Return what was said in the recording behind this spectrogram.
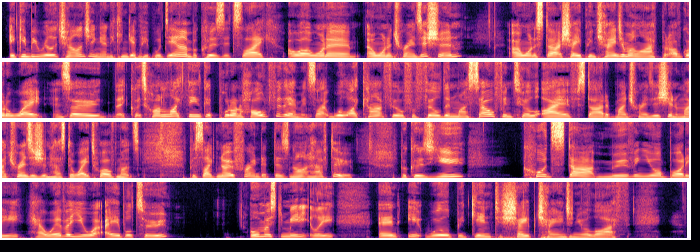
it can be really challenging and it can get people down because it's like, oh, well, I want to, I want to transition, I want to start shaping change in my life, but I've got to wait. And so it's kind of like things get put on hold for them. It's like, well, I can't feel fulfilled in myself until I've started my transition. And my transition has to wait 12 months. But it's like, no, friend, it does not have to because you could start moving your body however you are able to almost immediately and it will begin to shape change in your life.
